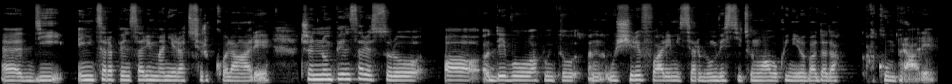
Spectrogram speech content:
eh, di iniziare a pensare in maniera circolare, cioè non pensare solo oh, devo appunto uscire fuori, mi serve un vestito nuovo, quindi lo vado ad acquistare a comprare.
